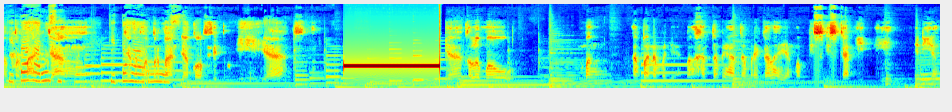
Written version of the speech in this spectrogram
Kita harus kita harus. memperpanjang covid ini ya. Ya kalau mau meng apa namanya menghantam ya hantam mereka lah yang membisniskan ini jadi yang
